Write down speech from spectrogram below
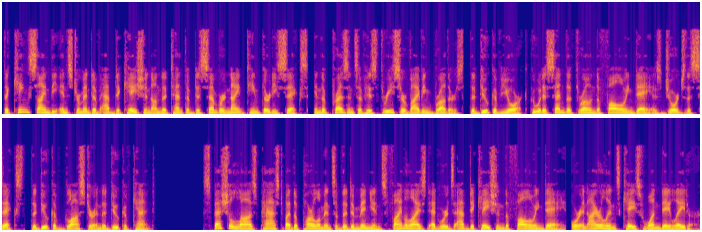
The king signed the instrument of abdication on 10 December 1936, in the presence of his three surviving brothers, the Duke of York who would ascend the throne the following day as George VI, the Duke of Gloucester and the Duke of Kent. Special laws passed by the parliaments of the Dominions finalised Edward's abdication the following day, or in Ireland's case one day later.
